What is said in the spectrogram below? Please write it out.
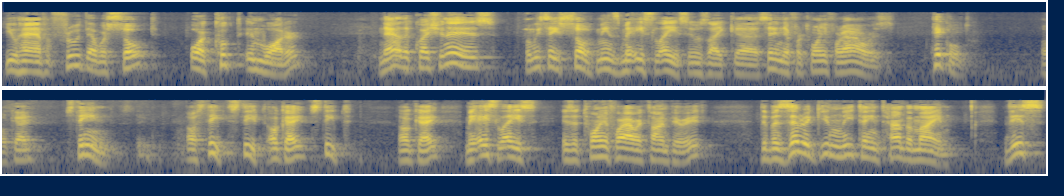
you have fruit that were soaked or cooked in water. Now the question is, when we say soaked, means me'is. It was like uh, sitting there for 24 hours, pickled, okay, steamed. Oh, steeped, steeped, okay, steeped, okay. Me'is leis is a 24 hour time period. The bazerik litain tam This,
